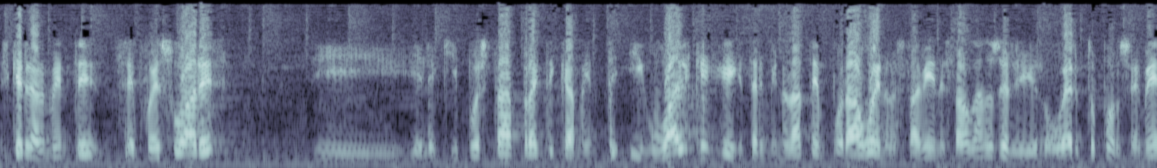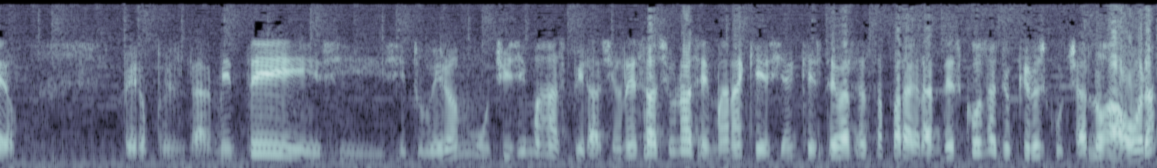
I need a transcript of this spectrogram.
es que realmente se fue Suárez y, el equipo está prácticamente igual que, que terminó la temporada, bueno está bien, está jugando Sergio Roberto por Semedo, pero pues realmente si, si tuvieron muchísimas aspiraciones hace una semana que decían que este Barça está para grandes cosas, yo quiero escucharlos ahora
